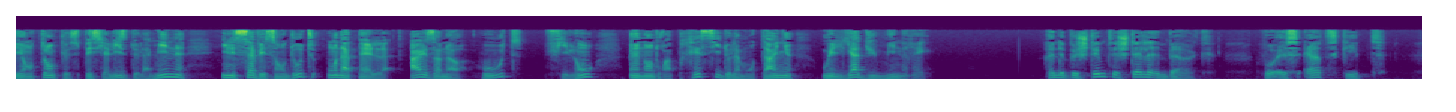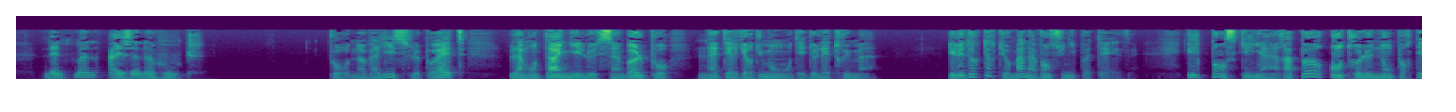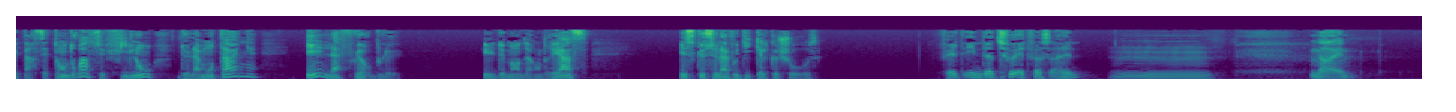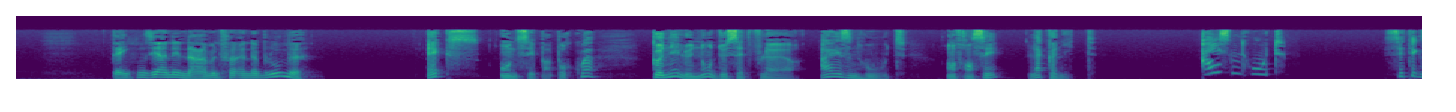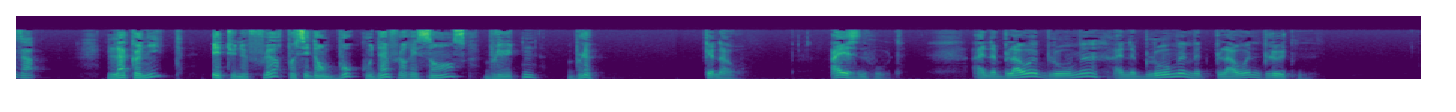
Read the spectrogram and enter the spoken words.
Et en tant que spécialiste de la mine, il savait sans doute on appelle Eisener Hut, filon, un endroit précis de la montagne où il y a du minerai. Eine bestimmte Stelle im Berg, wo es Erz gibt, nennt man Eiserner Hut. Pour Novalis, le poète, la montagne est le symbole pour l'intérieur du monde et de l'être humain. Et le docteur Thurman avance une hypothèse. Il pense qu'il y a un rapport entre le nom porté par cet endroit, ce filon de la montagne, et la fleur bleue. Il demande à Andreas Est-ce que cela vous dit quelque chose? Fällt Ihnen dazu etwas ein? Hm, nein. Denken Sie an den Namen von einer Blume. Ex, on ne sait pas pourquoi, connaît le nom de cette fleur, Eisenhut, en français, l'aconite. Eisenhut. C'est exact. L'aconite est une fleur possédant beaucoup d'inflorescences, Blüten, bleues. Genau. Eisenhut. Eine blaue Blume, eine Blume mit blauen Blüten.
